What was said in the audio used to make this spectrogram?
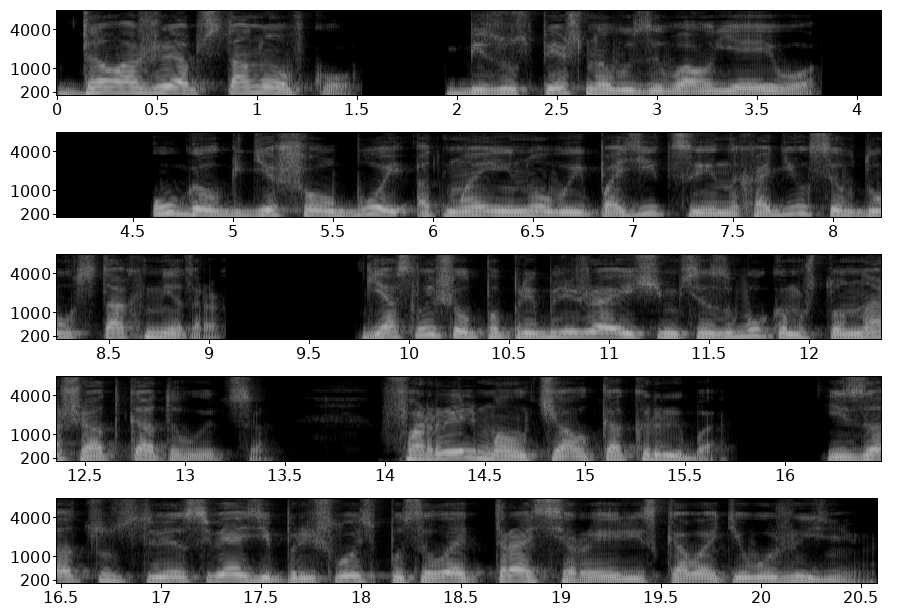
Доложи обстановку!» Безуспешно вызывал я его. Угол, где шел бой от моей новой позиции, находился в двухстах метрах. Я слышал по приближающимся звукам, что наши откатываются. Форель молчал, как рыба. Из-за отсутствия связи пришлось посылать трассера и рисковать его жизнью.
